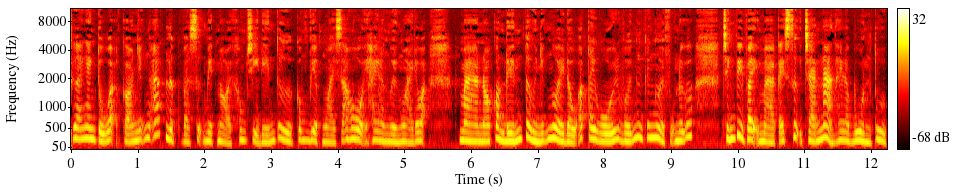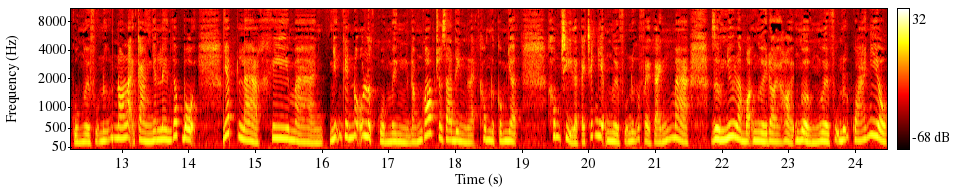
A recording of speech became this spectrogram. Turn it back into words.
Thưa anh Anh Tú ạ, có những áp lực và sự mệt mỏi không chỉ đến từ công việc ngoài xã hội hay là người ngoài đâu ạ, mà nó còn đến từ những người đầu ấp tay gối với những cái người phụ nữ. Chính vì vậy mà cái sự chán nản hay là buồn tủi của người phụ nữ nó lại càng nhân lên gấp bội. Nhất là khi mà những cái nỗ lực của mình đóng góp cho gia đình lại không được công nhận. Không chỉ là cái trách nhiệm người phụ nữ phải gánh mà dường như là mọi người đòi hỏi ở người phụ nữ quá nhiều,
